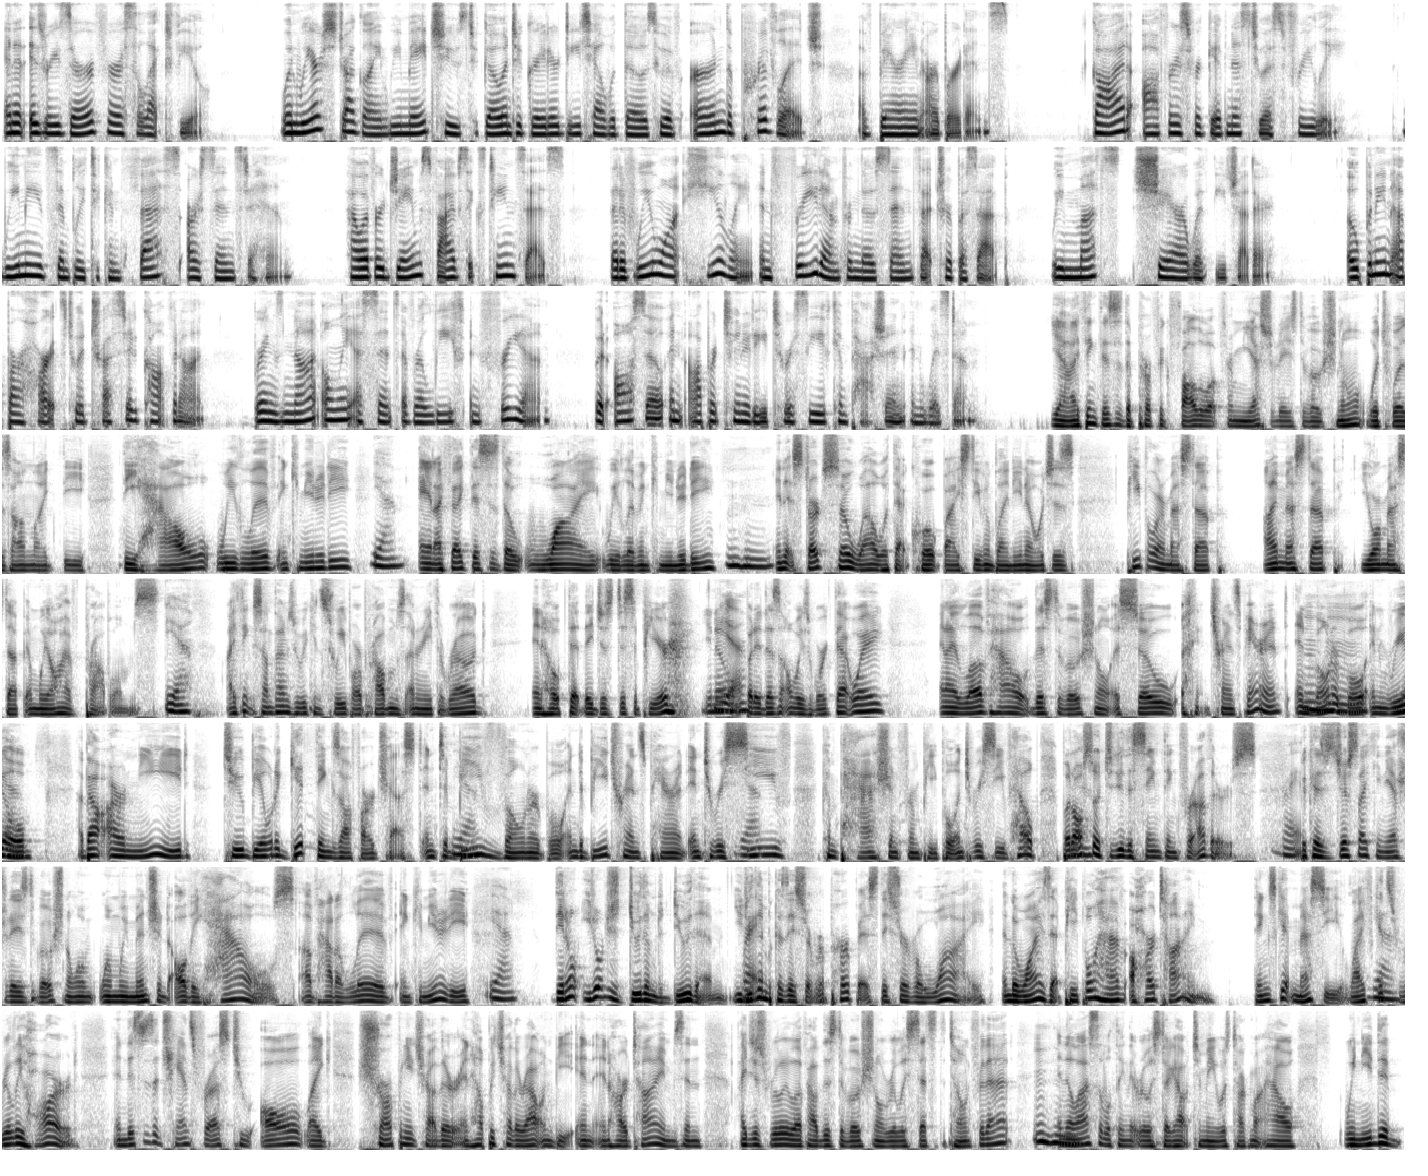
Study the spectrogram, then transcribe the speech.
and it is reserved for a select few. When we are struggling, we may choose to go into greater detail with those who have earned the privilege of bearing our burdens. God offers forgiveness to us freely. We need simply to confess our sins to him. However, James 5:16 says that if we want healing and freedom from those sins that trip us up, we must share with each other. Opening up our hearts to a trusted confidant brings not only a sense of relief and freedom, but also an opportunity to receive compassion and wisdom. Yeah, I think this is the perfect follow up from yesterday's devotional, which was on like the the how we live in community. Yeah. And I feel like this is the why we live in community. Mm-hmm. And it starts so well with that quote by Stephen Blandino, which is people are messed up, I'm messed up, you're messed up, and we all have problems. Yeah. I think sometimes we can sweep our problems underneath the rug and hope that they just disappear, you know, Yeah. but it doesn't always work that way. And I love how this devotional is so transparent and Mm-hmm. vulnerable and real about our need to be able to get things off our chest and to be vulnerable and to be transparent and to receive compassion from people and to receive help, but also to do the same thing for others. Right. Because just like in yesterday's devotional, when, when we mentioned all the hows of how to live in community, Yeah. They don't you don't just do them to do them. You do them because they serve a purpose. They serve a why. And the why is that people have a hard time. Things get messy. Life gets really hard. And this is a chance for us to all like sharpen each other and help each other out and be in, in hard times. And I just really love how this devotional really sets the tone for that. Mm-hmm. And the last little thing that really stuck out to me was talking about how we need to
